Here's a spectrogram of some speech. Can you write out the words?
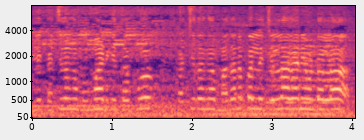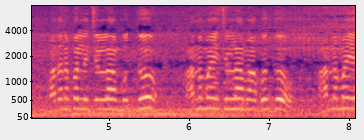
ఇది ఖచ్చితంగా ముమ్మాటికి తప్పు. ఖచ్చితంగా మదనపల్లి జిల్లాగానే ఉండాలా? మదనపల్లి జిల్లా ముద్దు. అన్నమయ్య జిల్లా మా గొద్దు అన్నమయ్య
